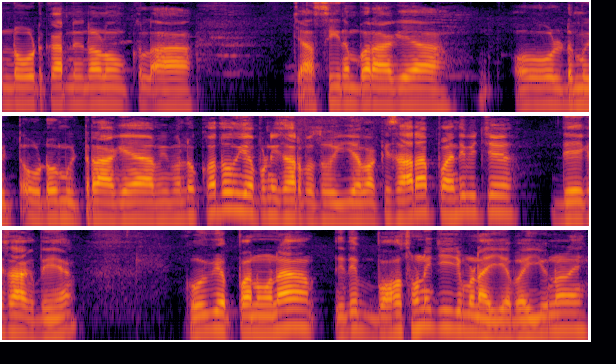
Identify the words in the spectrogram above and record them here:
ਨੋਟ ਕਰਨ ਨਾਲੋਂ, ਕਲਾ- 84 ਨੰਬਰ ਆ ਗਿਆ 올ਡ ਮੀਟ ਓਡੋਮੀਟਰ ਆ ਗਿਆ, ਵੀ ਮਤਲਬ ਕਦੋਂ ਦੀ ਆਪਣੀ ਸਰਵਿਸ ਹੋਈ ਆ, ਬਾਕੀ ਸਾਰਾ ਆਪਾਂ ਇਹਦੇ ਵਿੱਚ ਦੇਖ ਸਕਦੇ ਆ। ਕੋਈ ਵੀ ਆਪਾਂ ਨੂੰ ਨਾ ਇਹਦੇ ਬਹੁਤ ਸੋਹਣੀ ਚੀਜ਼ ਬਣਾਈ ਆ ਬਾਈ ਉਹਨਾਂ ਨੇ,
